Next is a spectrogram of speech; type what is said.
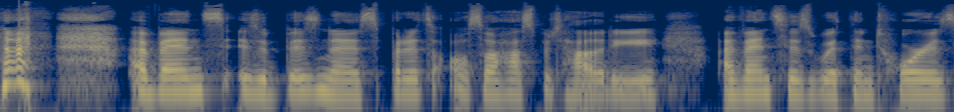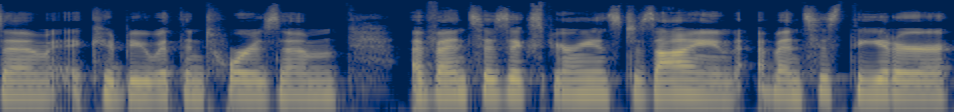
Events is a business, but it's also hospitality. Events is within tourism. It could be within tourism. Events is experience design. Events is theater.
